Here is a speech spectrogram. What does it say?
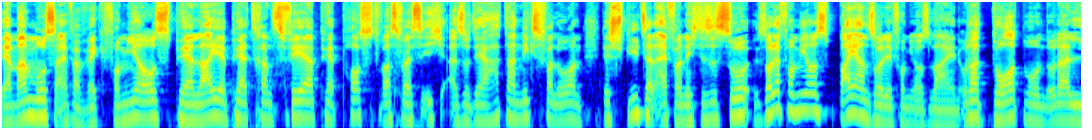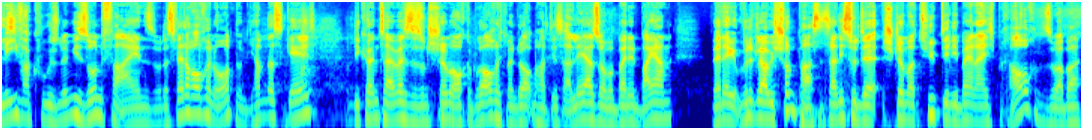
Der Mann muss einfach weg. Von mir aus per Laie, per Transfer, per Post, was weiß ich. Also der hat da nichts verloren. Der spielt halt einfach nicht. Das ist so, soll er von mir aus, Bayern soll er von mir aus leihen. Oder Dortmund oder Leverkusen, irgendwie so ein Verein so. Das wäre doch auch in Ordnung. Die haben das Geld und die können teilweise so einen Stürmer auch gebrauchen. Ich meine, Dortmund hat jetzt Aller so, aber bei den Bayern der, würde, glaube ich, schon passen. Ist halt nicht so der Stürmertyp, den die Bayern eigentlich brauchen, so, aber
